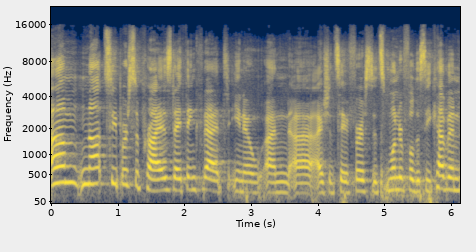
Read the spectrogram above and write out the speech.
Um, not super surprised. I think that, you know, and uh, I should say first, it's wonderful to see Kevin.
